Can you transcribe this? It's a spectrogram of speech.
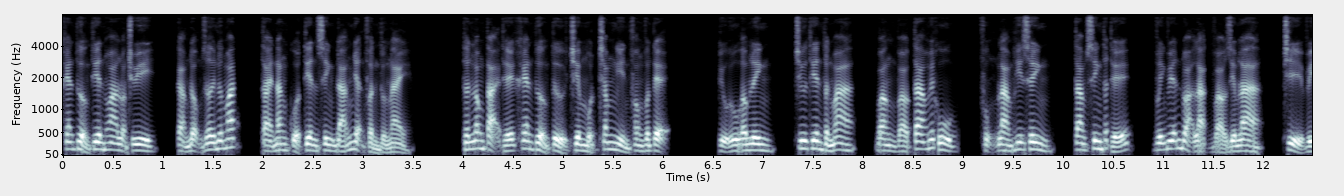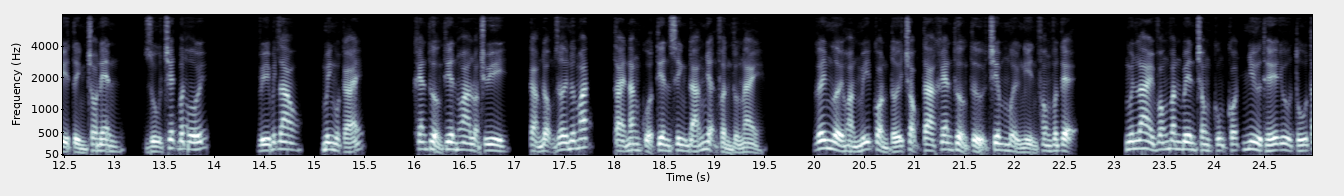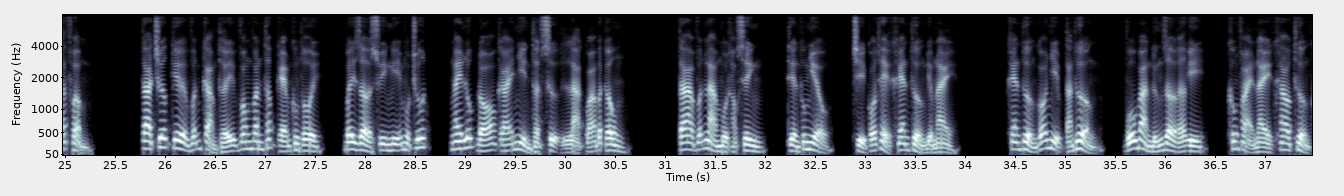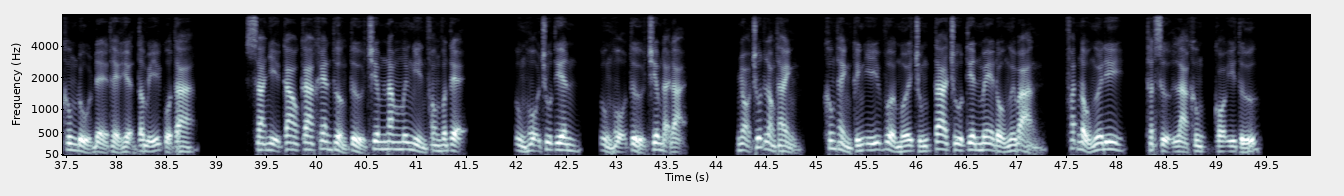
Khen thưởng thiên hoa loạn truy, cảm động rơi nước mắt, tài năng của tiên sinh đáng nhận phần thưởng này. Thần long tại thế khen thưởng tử chiêm một trăm nghìn phong vân tệ. Cựu âm linh, chư thiên thần ma, bằng vào ta huyết khu, phụng làm hy sinh, tam sinh thất thế, vĩnh viễn đọa lạc vào diêm la, chỉ vì tình cho nên, dù chết bất hối. Vì bích giao, minh một cái. Khen thưởng thiên hoa loạn truy cảm động rơi nước mắt tài năng của tiên sinh đáng nhận phần thưởng này. Gây người hoàn mỹ còn tới chọc ta khen thưởng tử chiêm mười nghìn phong vân tệ. Nguyên lai、like, văn bên trong cũng có như thế ưu tú tác phẩm. Ta trước kia vẫn cảm thấy vong văn thấp kém không thôi bây giờ suy nghĩ một chút ngay lúc đó cái nhìn thật sự là quá bất công. Ta vẫn là một học sinh tiền không nhiều chỉ có thể khen thưởng điểm này. Khen thưởng gõ nhịp tán thưởng vỗ bàn đứng giờ ơ y không phải này khao thưởng không đủ để thể hiện tâm ý của ta. Xa nhị cao ca khen thưởng tử chiêm năm mươi nghìn phong vân tệ. Ủng hộ chu tiên ủng hộ tử chiêm đại đại. Nhỏ chút lòng thành không thành kính ý vừa mới chúng ta chu tiên mê đồ ngươi bản, phát nổ ngươi đi, thật sự là không có ý tứ.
